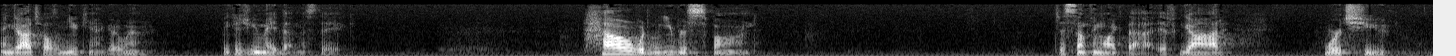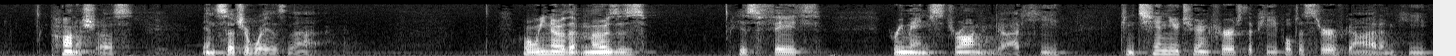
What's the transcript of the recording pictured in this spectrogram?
and God tells him, You can't go in because you made that mistake. How would we respond to something like that if God were to punish us in such a way as that? Well, we know that Moses, his faith remained strong in God. He continued to encourage the people to serve God, and he,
